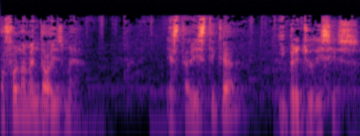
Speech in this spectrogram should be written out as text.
o fonamentalisme? Estadística i prejudicis.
